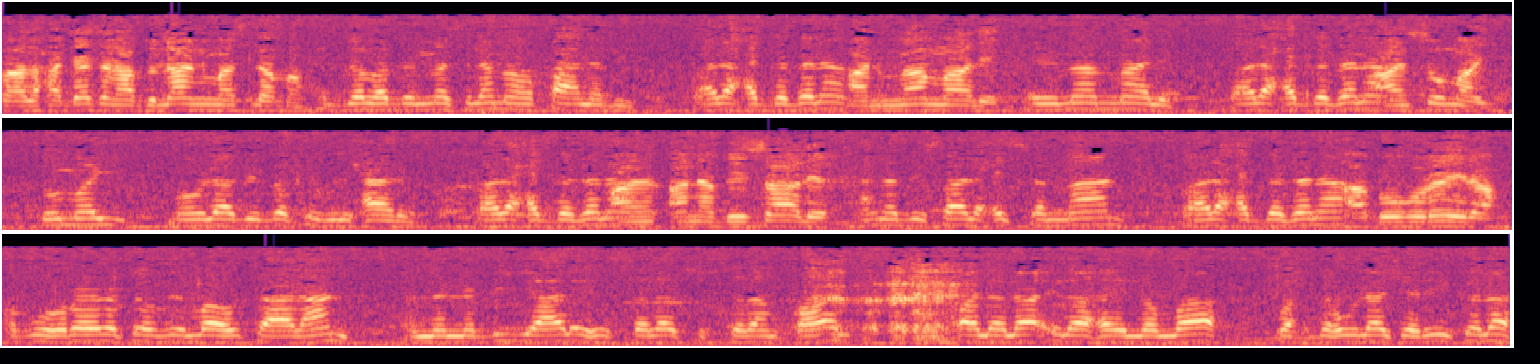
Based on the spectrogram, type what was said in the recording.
قال حدثنا عبد الله بن مسلمة. عبد الله بن مسلمة وقعنبي قال حدثنا عن الامام مالك. الإمام مالك. قال حدثنا عن سمي. سمي مولى أبي بكر بن الحارث. قال حدثنا عن, عن أبي صالح. عن أبي صالح السمان. قال حدثنا أبو هريرة. أبو هريرة رضي الله تعالى عنه أن النبي عليه الصلاة والسلام قال قال لا إله إلا الله وحده لا شريك له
